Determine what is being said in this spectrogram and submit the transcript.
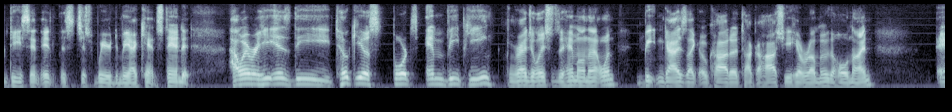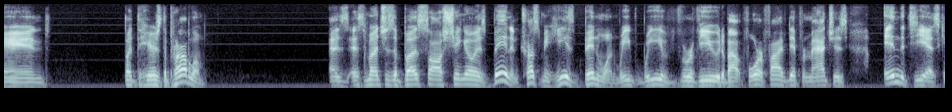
decent. It, it's just weird to me. I can't stand it. However, he is the Tokyo Sports MVP. Congratulations to him on that one. Beating guys like Okada, Takahashi, Hiromu, the whole nine. And but here's the problem. As as much as a buzzsaw Shingo has been, and trust me, he's been one. We've we've reviewed about four or five different matches in the TSK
